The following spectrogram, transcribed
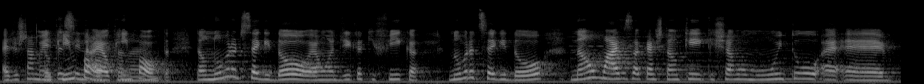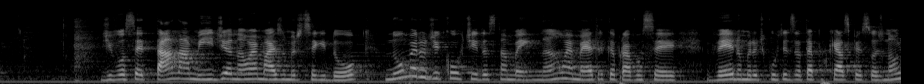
é justamente é o que, esse, importa, é o que né? importa. Então, número de seguidor é uma dica que fica, número de seguidor, não mais essa questão que, que chamam muito. É, é, de você estar tá na mídia não é mais número de seguidor. Número de curtidas também não é métrica para você ver número de curtidas, até porque as pessoas não,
